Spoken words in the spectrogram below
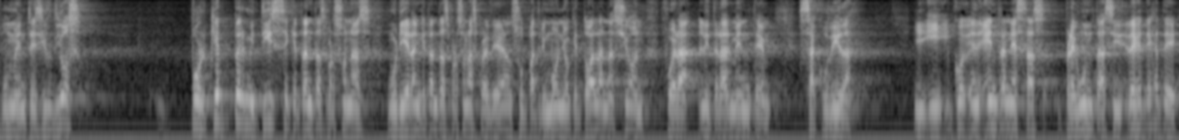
momento y decir, Dios, ¿por qué permitiste que tantas personas murieran, que tantas personas perdieran su patrimonio, que toda la nación fuera literalmente sacudida? Y, entran estas preguntas y déjate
